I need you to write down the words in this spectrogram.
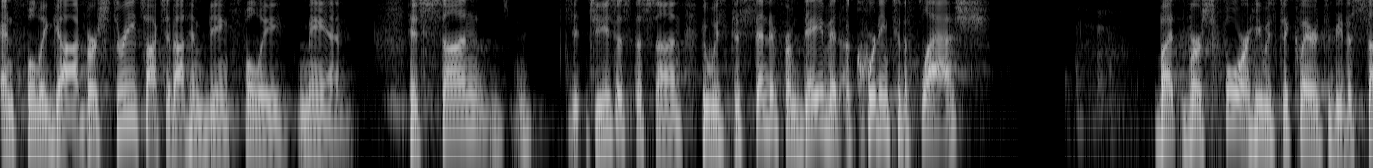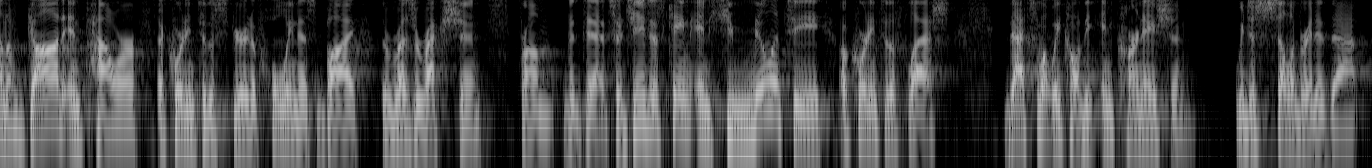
and fully God. Verse three talks about him being fully man. His son, Jesus the Son, who was descended from David according to the flesh. But verse 4, he was declared to be the Son of God in power according to the Spirit of holiness by the resurrection from the dead. So Jesus came in humility according to the flesh. That's what we call the incarnation. We just celebrated that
